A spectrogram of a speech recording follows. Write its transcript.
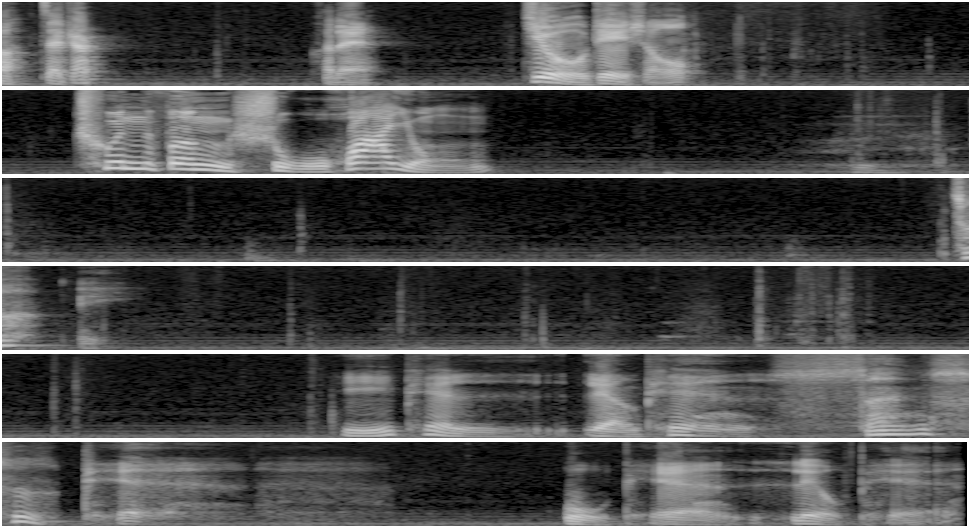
啊，在这儿。何大人，就这首。春风数花涌，坐。哎，一片、两片、三四片、五片、六片、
